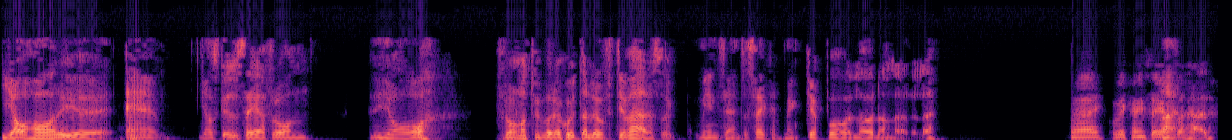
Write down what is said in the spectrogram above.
Jag har ju, jag skulle säga från, ja, från att vi började skjuta luftgevär så minns jag inte säkert mycket på lördagen där eller? Nej, och vi kan ju säga Nej. så här.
